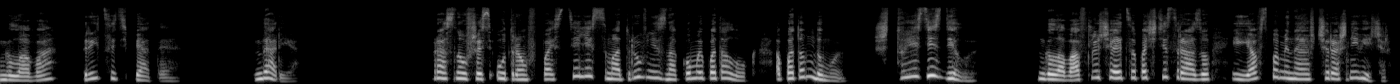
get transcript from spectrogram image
Глава 35. Дарья. Проснувшись утром в постели, смотрю в незнакомый потолок, а потом думаю, что я здесь делаю? Голова включается почти сразу, и я вспоминаю вчерашний вечер.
